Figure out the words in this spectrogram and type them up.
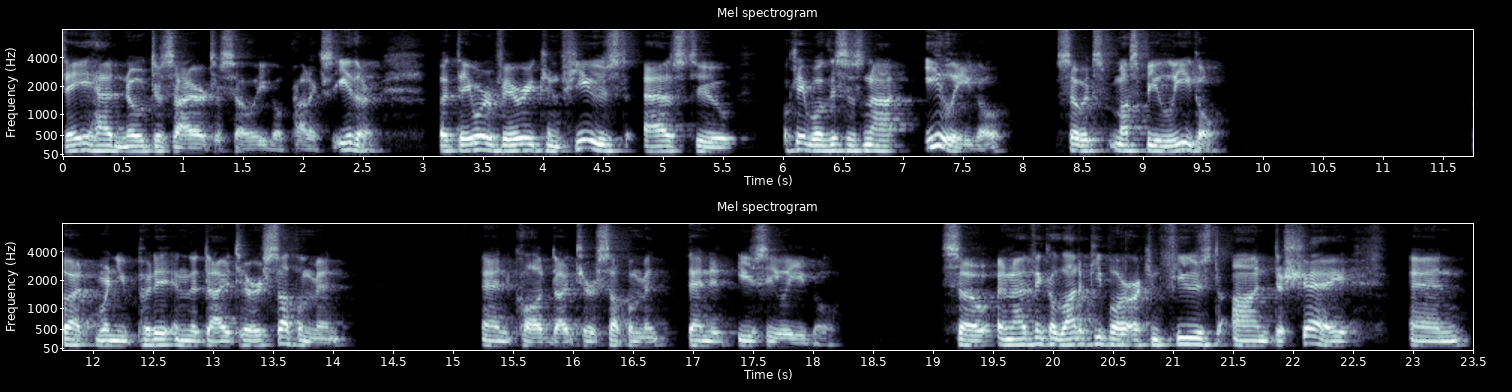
they had no desire to sell illegal products either. But they were very confused as to, okay, well, this is not illegal, so it must be legal. But when you put it in the dietary supplement and call it dietary supplement, then it is illegal. So, and I think a lot of people are, confused on DSHEA and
